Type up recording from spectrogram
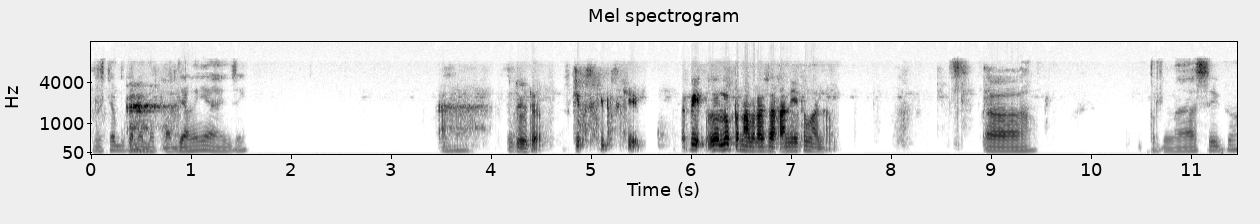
Harusnya bukan nama panjangnya anjing. Ah, itu udah. Skip skip skip. Tapi lu, lu pernah merasakan itu nggak Eh, pernah sih gue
